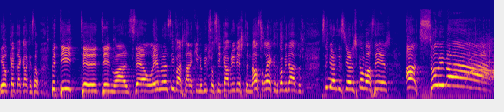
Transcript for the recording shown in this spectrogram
ele canta aquela canção Petite Demoiselle, lembra-se e vai estar aqui no Bico Show a abrir este nosso leque de convidados. Senhoras e senhores, com vocês, Art Sullivan!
